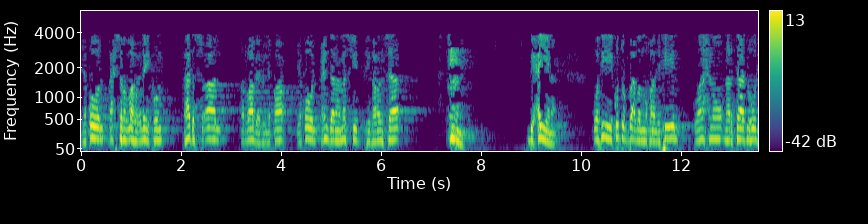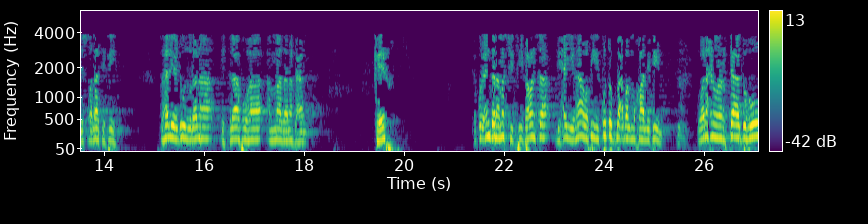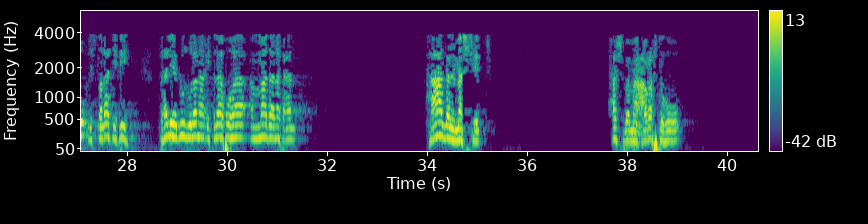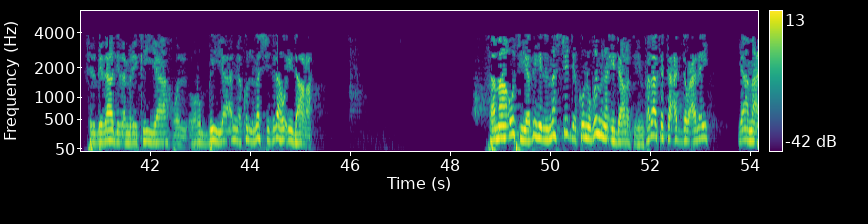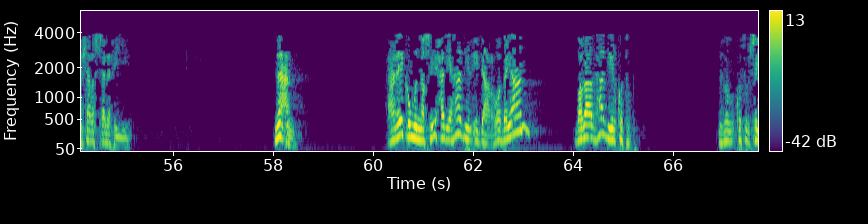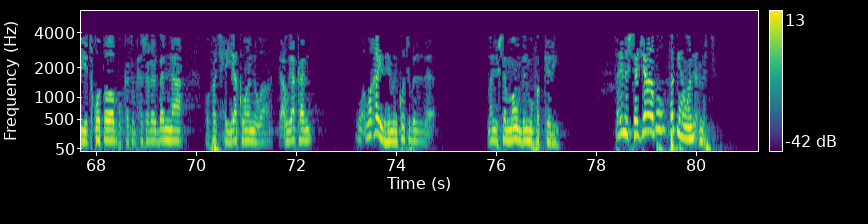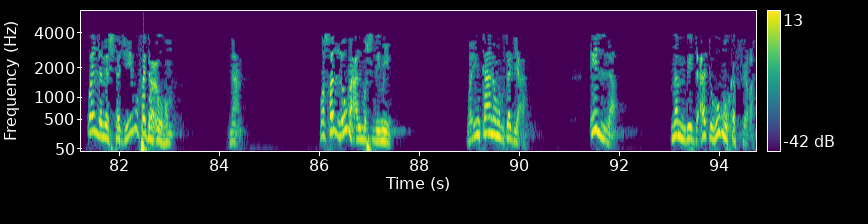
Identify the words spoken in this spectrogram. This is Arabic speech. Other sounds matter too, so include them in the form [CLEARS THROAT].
يقول أحسن الله إليكم. هذا السؤال الرابع في اللقاء. يقول عندنا مسجد في فرنسا. [CLEARS THROAT] بحينا. وفيه كتب بعض المخالفين ونحن نرتاده للصلاة فيه. فهل يجوز لنا إتلافها أم ماذا نفعل؟ كيف؟ يقول عندنا مسجد في فرنسا بحينا وفيه كتب بعض المخالفين. نعم. ونحن نرتاده للصلاة فيه. فهل يجوز لنا إتلافها أم ماذا نفعل؟ هذا المسجد حسب ما عرفته في البلاد الأمريكية والأوروبية أن كل مسجد له إدارة. فما أتي به للمسجد يكون ضمن إدارتهم فلا تتعدوا عليه يا معشر السلفيين. نعم. عليكم النصيحة لهذه الإدارة وبيان ضلال هذه الكتب. مثل كتب سيد قطب وكتب حسن البنا وفتح يكن أو يكن وغيرهم من كتب ما يسمون بالمفكرين. فإن استجابوا فبها ونعمت. وإن لم يستجيبوا فدعوهم. نعم. وصلوا مع المسلمين. وإن كانوا مبتدعة. إلا من بدعته مكفرة.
